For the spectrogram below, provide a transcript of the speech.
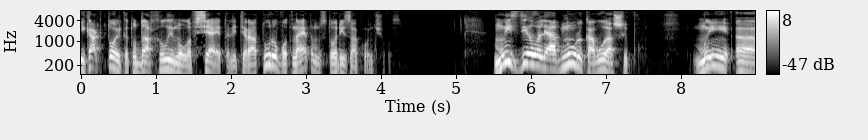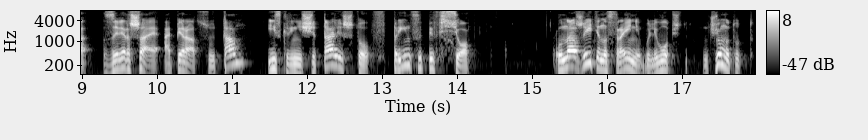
и как только туда хлынула вся эта литература, вот на этом история закончилась. Мы сделали одну роковую ошибку. Мы, э, завершая операцию там, искренне считали, что в принципе все. У нас же эти настроения были в обществе. Ну, что мы тут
